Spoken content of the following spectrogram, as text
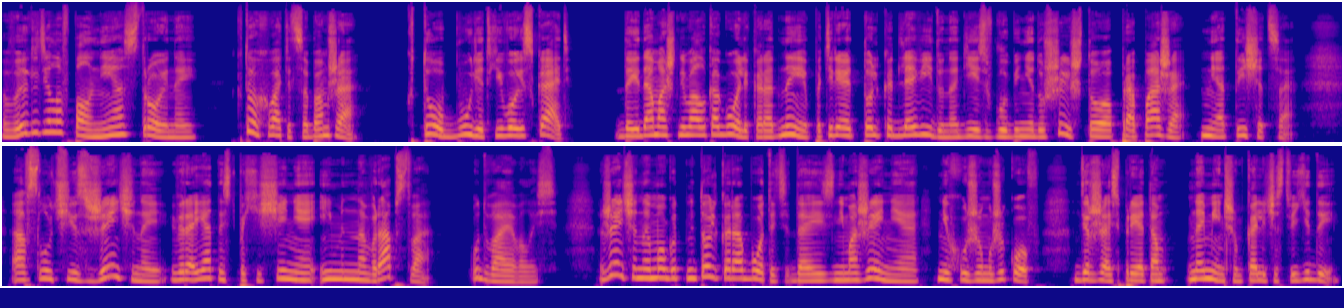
выглядела вполне стройной. Кто хватится бомжа? Кто будет его искать? Да и домашнего алкоголика родные потеряют только для виду, надеясь в глубине души, что пропажа не отыщется. А в случае с женщиной вероятность похищения именно в рабство удваивалась. Женщины могут не только работать до изнеможения не хуже мужиков, держась при этом на меньшем количестве еды.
